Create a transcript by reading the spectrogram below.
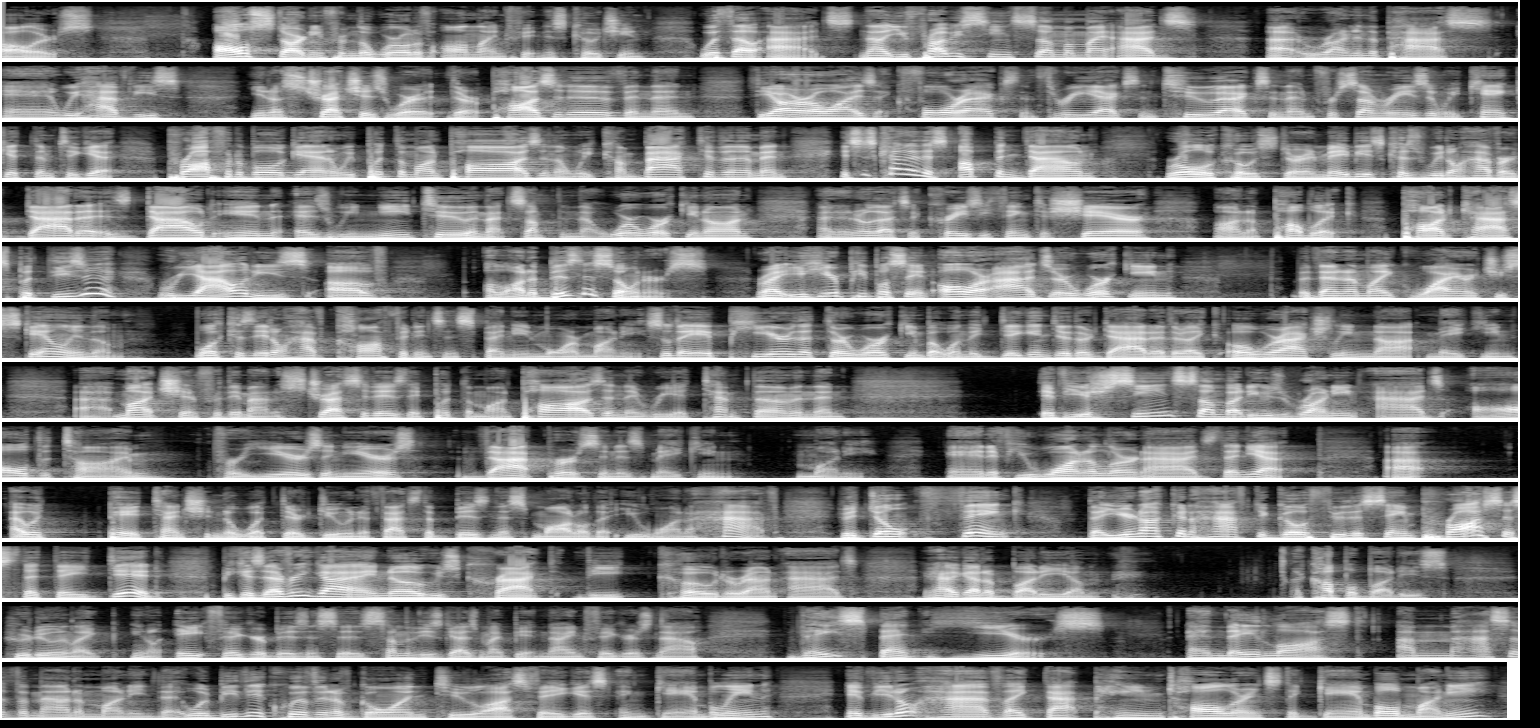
all starting from the world of online fitness coaching without ads. Now, you've probably seen some of my ads uh, run in the past, and we have these you know stretches where they're positive and then the ROI is like 4x and 3x and 2x and then for some reason we can't get them to get profitable again. And we put them on pause and then we come back to them. And it's just kind of this up and down roller coaster. And maybe it's because we don't have our data as dialed in as we need to. And that's something that we're working on. And I know that's a crazy thing to share on a public podcast but these are realities of a lot of business owners right you hear people saying oh our ads are working but then I'm like why aren't you scaling them well, because they don't have confidence in spending more money. So they appear that they're working, but when they dig into their data, they're like, oh, we're actually not making uh, much. And for the amount of stress it is, they put them on pause and they reattempt them. And then if you're seeing somebody who's running ads all the time for years and years, that person is making money. And if you want to learn ads, then yeah, uh, I would pay attention to what they're doing if that's the business model that you want to have. But don't think, that you're not going to have to go through the same process that they did because every guy I know who's cracked the code around ads, I got a buddy, um, a couple buddies who are doing like, you know, eight figure businesses. Some of these guys might be at nine figures now. They spent years and they lost a massive amount of money that would be the equivalent of going to Las Vegas and gambling. If you don't have like that pain tolerance to gamble money,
